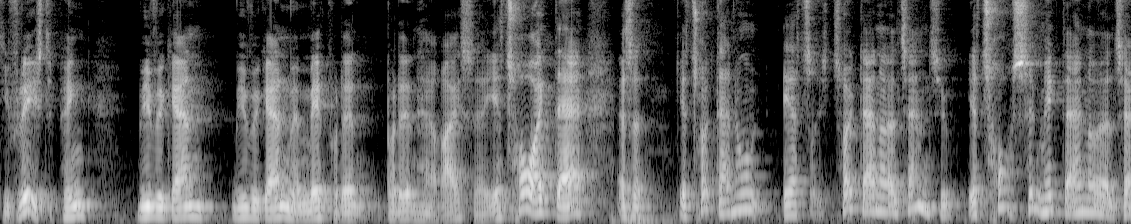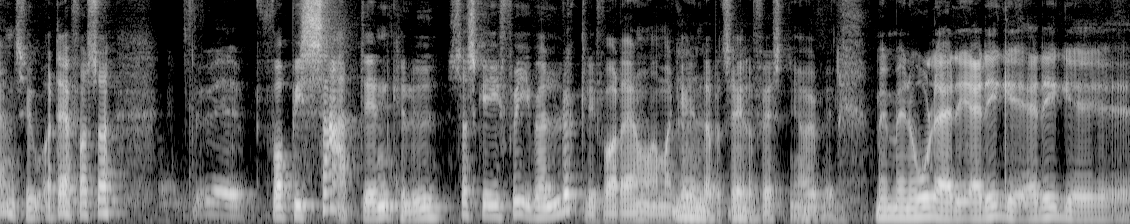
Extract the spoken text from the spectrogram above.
de fleste penge. Vi vil gerne, vi vil gerne være med på den, på den her rejse. her. Jeg tror ikke, der er, altså, jeg tror ikke, der er nogen, jeg tror, jeg tror ikke, der er noget alternativ. Jeg tror simpelthen ikke, der er noget alternativ, og derfor så, hvor bizart den kan lyde, så skal I fri være lykkelige for, at der er nogle amerikanere, der betaler festen i øjeblikket. Men, men Ole, er det, er det ikke, er det ikke øh,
